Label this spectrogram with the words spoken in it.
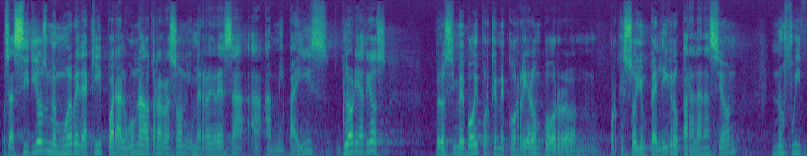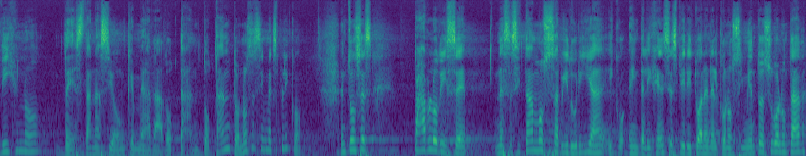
O sea, si Dios me mueve de aquí por alguna otra razón y me regresa a, mi país, gloria a Dios. Pero si me voy porque me corrieron por, um, porque soy un peligro para la nación, no fui digno de esta nación que me ha dado tanto, tanto. No sé si me explico. Entonces, Pablo dice, necesitamos sabiduría e inteligencia espiritual en el conocimiento de su voluntad,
